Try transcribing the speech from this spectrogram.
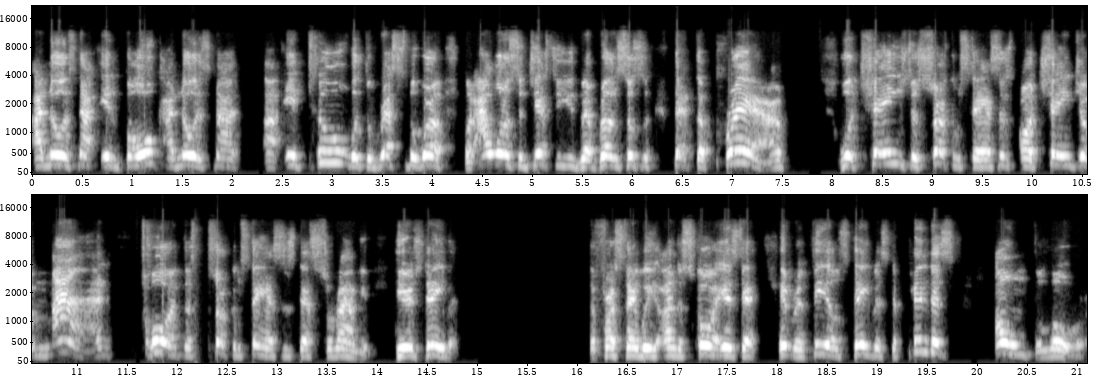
I know it's not in vogue. I know it's not uh, in tune with the rest of the world. But I want to suggest to you, that, brothers and sisters, that the prayer will change the circumstances or change your mind toward the circumstances that surround you. Here's David. The first thing we underscore is that it reveals David's dependence on the Lord.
